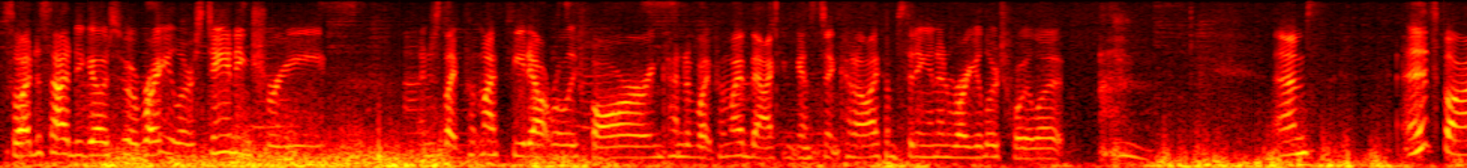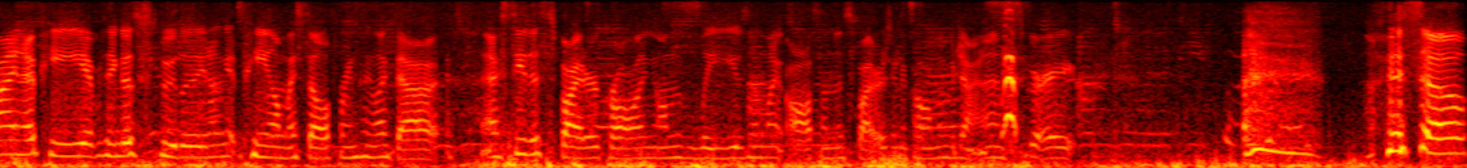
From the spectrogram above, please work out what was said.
So I decided to go to a regular standing tree and just like put my feet out really far and kind of like put my back against it, kind of like I'm sitting in a regular toilet. and I'm, and it's fine. I pee. Everything goes smoothly. I don't get pee on myself or anything like that. And I see this spider crawling on the leaves. And I'm like, awesome. The spider's gonna crawl on my vagina. It's great. so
